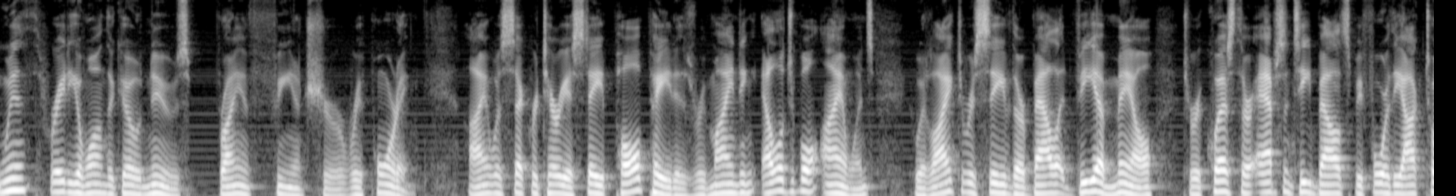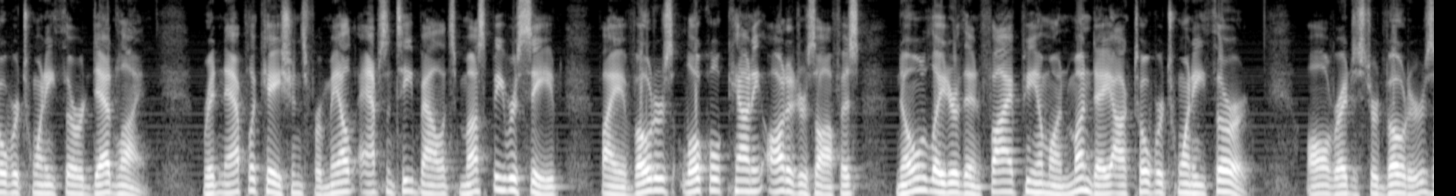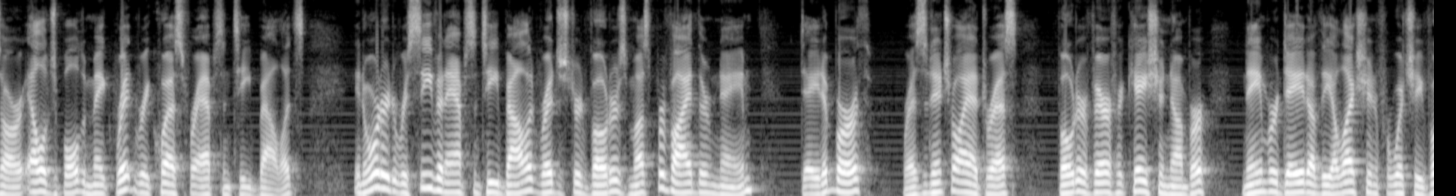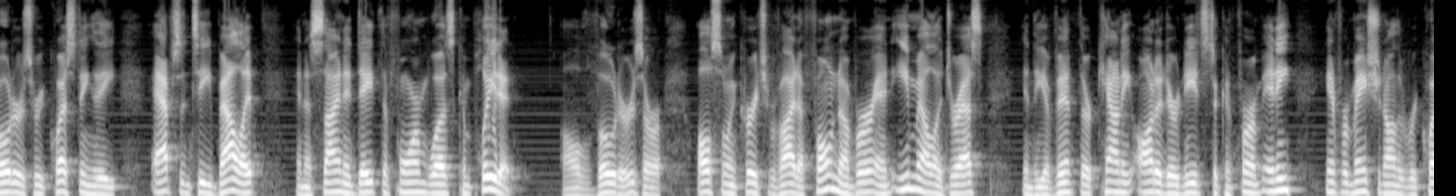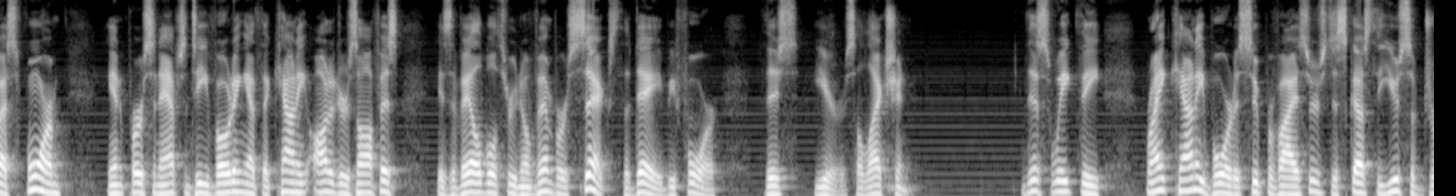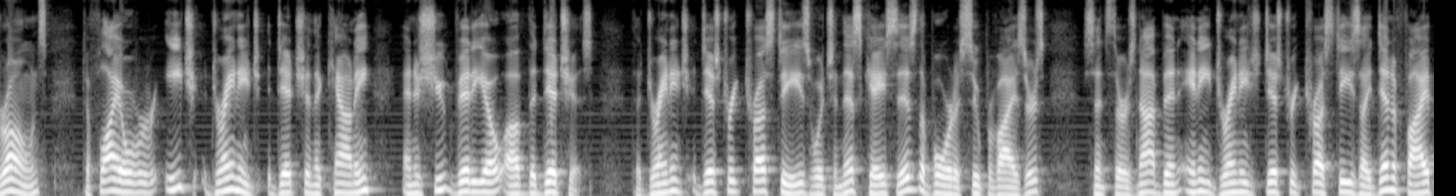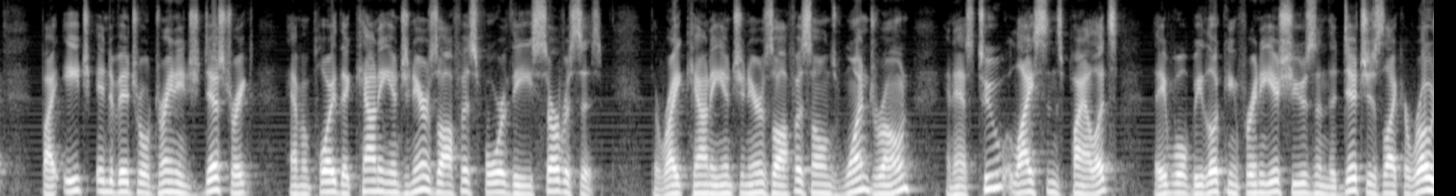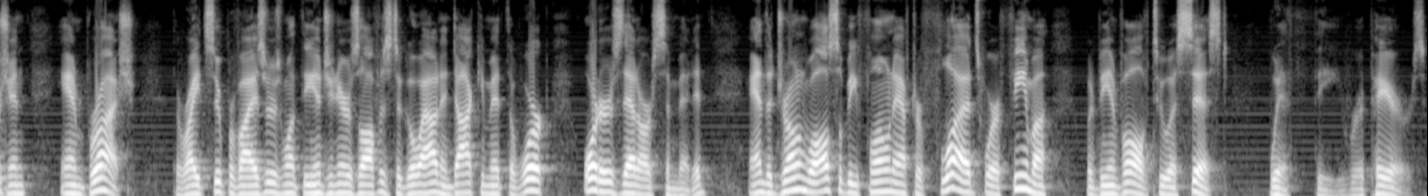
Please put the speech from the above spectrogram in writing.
With Radio on the Go News, Brian Fancher reporting. Iowa Secretary of State Paul Pate is reminding eligible Iowans who would like to receive their ballot via mail to request their absentee ballots before the October 23rd deadline. Written applications for mailed absentee ballots must be received by a voter's local county auditor's office no later than 5 p.m. on Monday, October 23rd. All registered voters are eligible to make written requests for absentee ballots. In order to receive an absentee ballot, registered voters must provide their name, date of birth, residential address, voter verification number, name or date of the election for which a voter is requesting the absentee ballot, and assign a date the form was completed. All voters are also encouraged to provide a phone number and email address in the event their county auditor needs to confirm any information on the request form. In person absentee voting at the county auditor's office is available through November 6th, the day before this year's election. This week, the Wright County Board of Supervisors discussed the use of drones to fly over each drainage ditch in the county and to shoot video of the ditches. The Drainage District Trustees, which in this case is the Board of Supervisors, since there has not been any Drainage District Trustees identified by each individual drainage district, have employed the County Engineer's Office for these services. The Wright County Engineer's Office owns one drone and has two licensed pilots. They will be looking for any issues in the ditches like erosion and brush. The Wright supervisors want the engineer's office to go out and document the work orders that are submitted. And the drone will also be flown after floods where FEMA would be involved to assist with the repairs.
